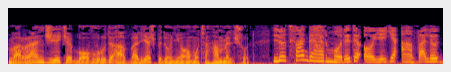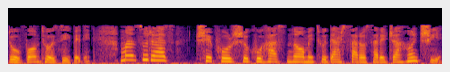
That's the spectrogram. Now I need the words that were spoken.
و رنجیه که با ورود اولیش به دنیا متحمل شد لطفا در مورد آیه اول و دوم توضیح بدین منظور از چه پرشکوه هست نام تو در سراسر جهان چیه؟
